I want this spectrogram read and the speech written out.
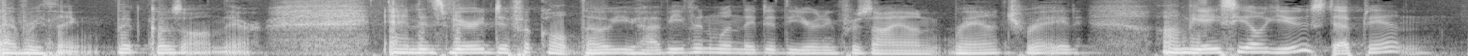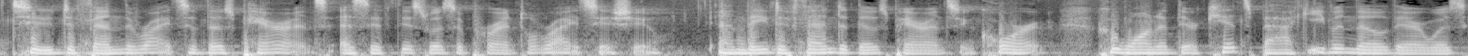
everything that goes on there. And it's very difficult though. You have even when they did the yearning for zion ranch raid um, the aclu stepped in to defend the rights of those parents as if this was a parental rights issue. And they defended those parents in court who wanted their kids back even though there was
